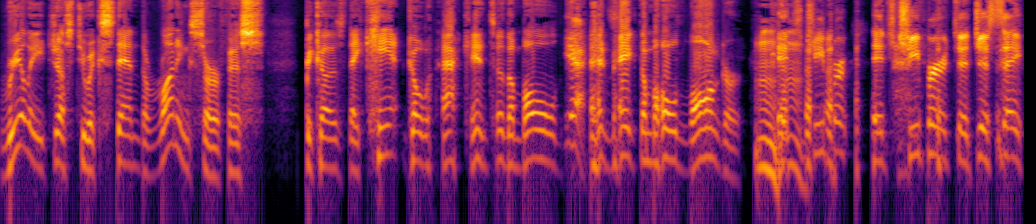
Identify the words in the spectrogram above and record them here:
really just to extend the running surface because they can't go back into the mold Yeah, and make the mold longer. It's cheaper. It's cheaper to just say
